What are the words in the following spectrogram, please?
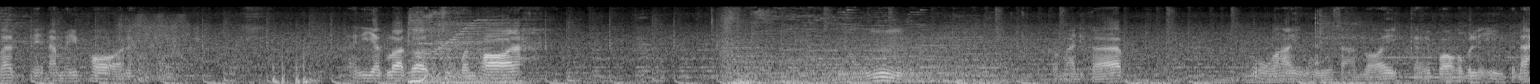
ว่าแนะนำให้พอนะใครที่อยากรอดก็ถูกคนพอนะอืมก็มาดีครับโอ้ให้โอ้โหสามร้อยใครไม่พอก็ไปเล่นเองก็ได้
